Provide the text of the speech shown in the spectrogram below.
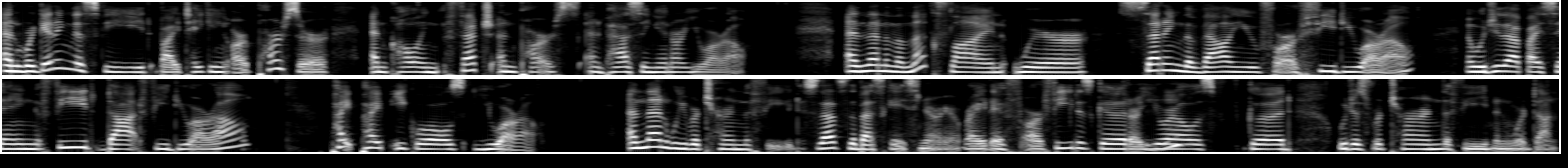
and we're getting this feed by taking our parser and calling fetch and parse and passing in our URL. And then in the next line, we're setting the value for our feed URL, and we do that by saying feed.feedURL, pipe pipe equals URL. And then we return the feed. So that's the best case scenario, right? If our feed is good, our Mhm. URL is good, we just return the feed and we're done.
